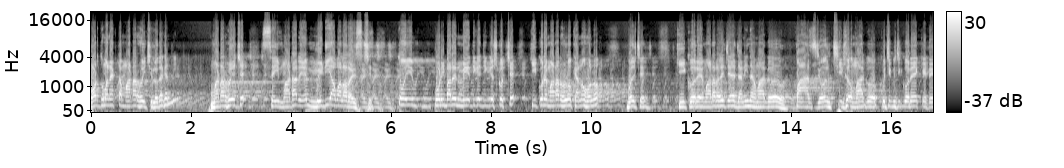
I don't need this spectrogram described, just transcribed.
বর্ধমানে একটা মার্ডার হয়েছিল, দেখেননি? মার্ডার হয়েছে, সেই মার্ডারে মিডিয়াওয়ালারা এসেছে। তো এই পরিবারের মেয়েদিকে জিজ্ঞেস করছে, কি করে মার্ডার হলো? কেন হলো? বলছে, কি করে মার্ডার হয়েছে জানি না মাগো। পাঁচ জন ছিল মাগো, কুচি কুচি করে কেটে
